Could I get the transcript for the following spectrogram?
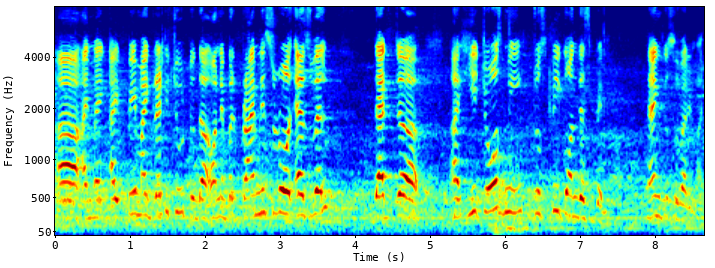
uh, I, I pay my gratitude to the honorable prime minister as well that uh, uh, he chose me to speak on this bill. Thank you so very much.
